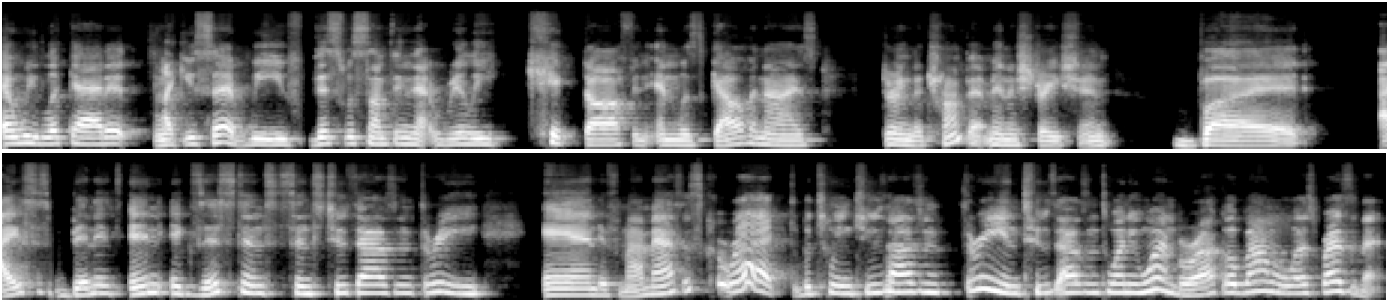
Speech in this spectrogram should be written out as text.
And we look at it, like you said, we've this was something that really kicked off and, and was galvanized during the Trump administration. But ICE has been in existence since 2003. And if my math is correct, between 2003 and 2021, Barack Obama was president.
